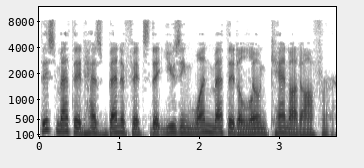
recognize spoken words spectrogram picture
This method has benefits that using one method alone cannot offer.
